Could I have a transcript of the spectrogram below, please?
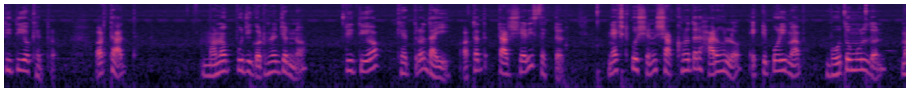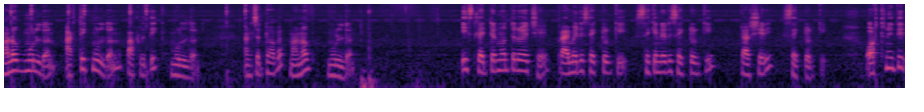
তৃতীয় ক্ষেত্র। অর্থাৎ মানব পুঁজি গঠনের জন্য তৃতীয় ক্ষেত্র দায়ী, অর্থাৎ টার্সিয়ারি সেক্টর নেক্সট কোশ্চেন সাক্ষরতার হার হলো একটি পরিমাপ, ভৌত মূলধন, মানব মূলধন, আর্থিক মূলধন, প্রাকৃতিক মূলধন। আনসারটা হবে মানব মূলধন। এই স্লাইডটার মধ্যে রয়েছে প্রাইমারি সেক্টর কি সেকেন্ডারি সেক্টর কি টার্সিয়ারি সেক্টর কি। অর্থনীতির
